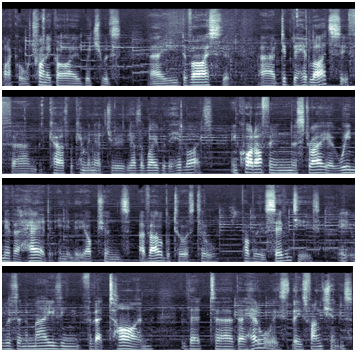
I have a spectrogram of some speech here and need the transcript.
like Autronic Eye which was a device that uh, dipped the headlights if um, cars were coming at you the other way with the headlights. And quite often in Australia we never had any of the options available to us till probably the 70s. It was an amazing for that time that uh, they had all these, these functions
